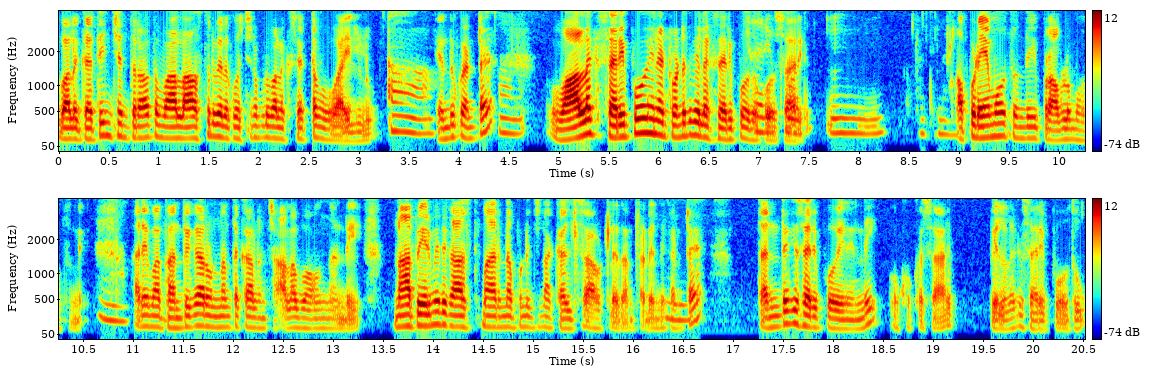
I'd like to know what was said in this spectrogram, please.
వాళ్ళు గతించిన తర్వాత వాళ్ళ ఆస్తులు వీళ్ళకి వచ్చినప్పుడు వాళ్ళకి సెట్ అవ్వవు ఆ ఇల్లు. ఎందుకంటే వాళ్ళకి సరిపోయినటువంటిది వీళ్ళకి సరిపోదు ఒక్కోసారి. అప్పుడు ఏమవుతుంది ప్రాబ్లం అవుతుంది. అరే మా తండ్రి గారు ఉన్నంత కాలం చాలా బాగుందండి. నా పేరు మీద ఆస్తి మారినప్పటి నుంచి నాకు కలిసి రావట్లేదు అంటాడు. ఎందుకంటే తండ్రికి సరిపోయింది ఒక్కొక్కసారి పిల్లలకి సరిపోదు.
